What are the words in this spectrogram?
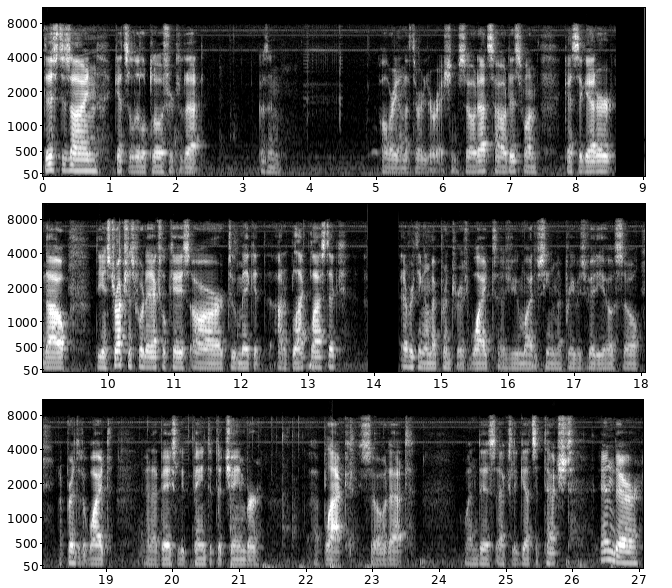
this design gets a little closer to that because I'm already on the third iteration. So that's how this one gets together. Now the instructions for the actual case are to make it out of black plastic Everything on my printer is white, as you might have seen in my previous video. So I printed it white and I basically painted the chamber uh, black so that when this actually gets attached in there,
